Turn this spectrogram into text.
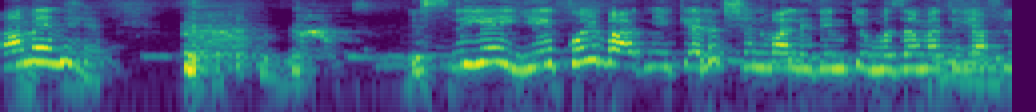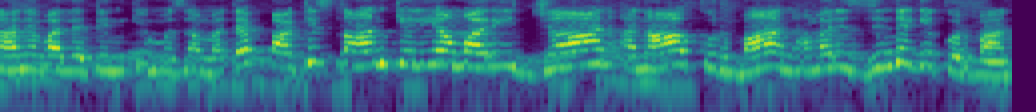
आमिन है। इसलिए ये कोई बात नहीं कि इलेक्शन वाले दिन की मजम्मत या फलाने वाले दिन की मजम्मत है। पाकिस्तान के लिए हमारी जान अना कुर्बान हमारी ज़िंदगी कुर्बान।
